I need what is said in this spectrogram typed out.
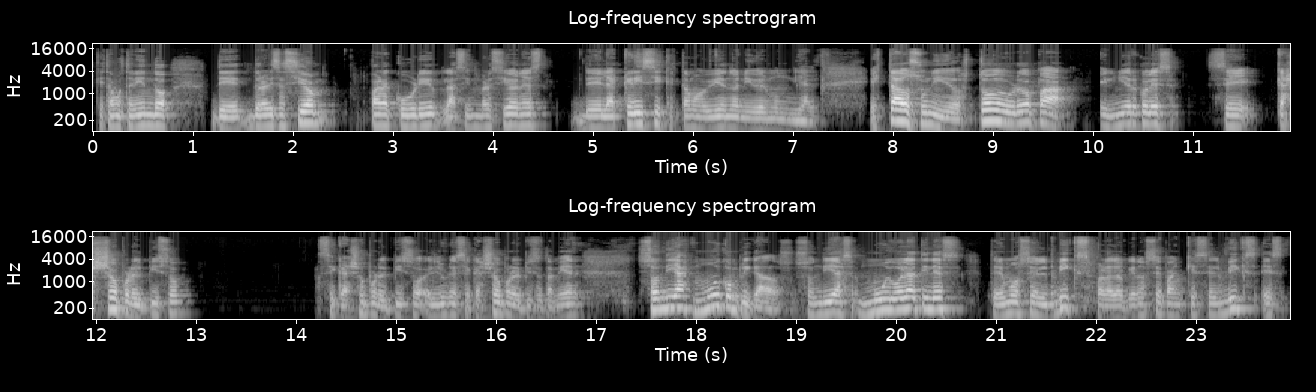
que estamos teniendo de dolarización para cubrir las inversiones de la crisis que estamos viviendo a nivel mundial. Estados Unidos, toda Europa el miércoles se cayó por el piso, se cayó por el piso, el lunes se cayó por el piso también. Son días muy complicados, son días muy volátiles. Tenemos el VIX, para los que no sepan qué es el VIX, es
